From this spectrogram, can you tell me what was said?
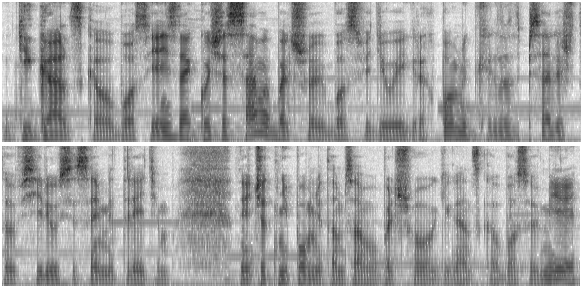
гигантского босса. Я не знаю, какой сейчас самый большой босс в видеоиграх. Помню, когда-то писали, что в Сириусе Сэме третьем. Но я что-то не помню там самого большого гигантского босса в мире.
